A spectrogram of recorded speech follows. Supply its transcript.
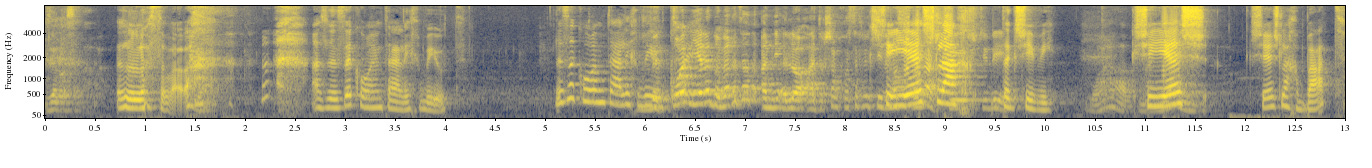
זה לא סבבה. זה לא סבבה. אז לזה קוראים תהליך ביות. לזה קוראים תהליך ביות. וכל ילד אומר את זה? אני, לא, את עכשיו חושפת לי שיש לך, תקשיבי. וואו. כשיש, כשיש לך בת,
